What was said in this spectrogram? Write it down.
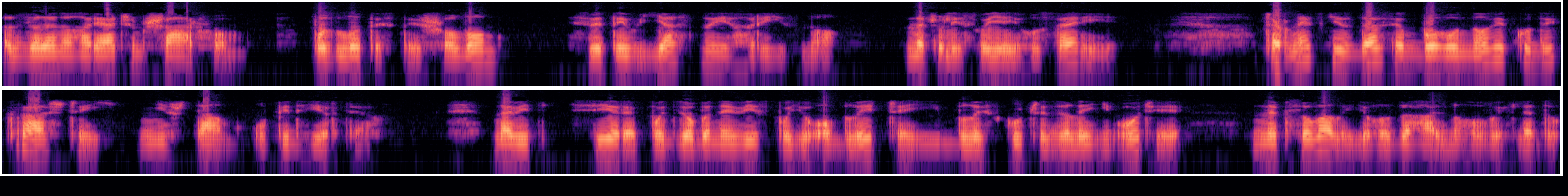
зелено-гарячим шарфом, позлотистий шолом світив ясно і грізно. На чолі своєї гусарії Чернецький здався Богунові куди кращий, ніж там, у підгірцях. Навіть сіре, подзьобане віспою обличчя і блискучі зелені очі не псували його загального вигляду.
